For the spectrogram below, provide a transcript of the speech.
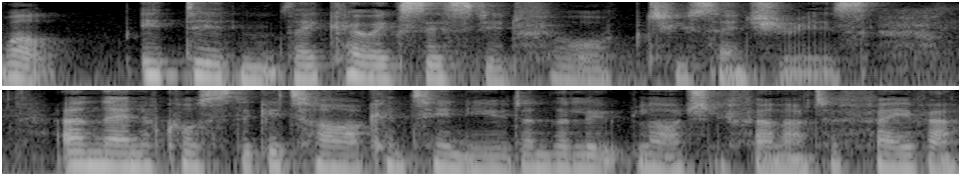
Well, it didn't, they coexisted for two centuries. And then, of course, the guitar continued and the lute largely fell out of favour.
